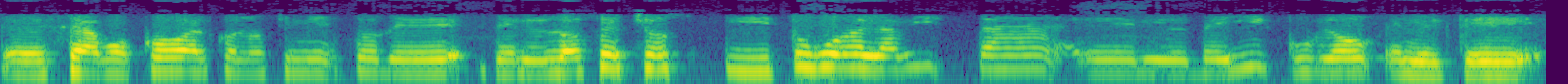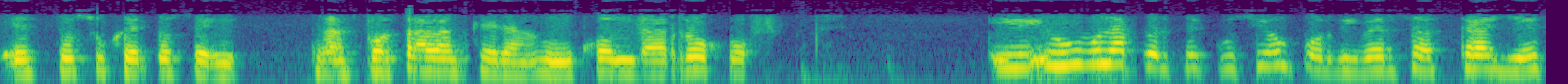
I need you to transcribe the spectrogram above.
eh, se abocó al conocimiento de, los hechos y tuvo a la vista el vehículo en el que estos sujetos se transportaban, que era un Honda rojo. Y hubo una persecución por diversas calles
